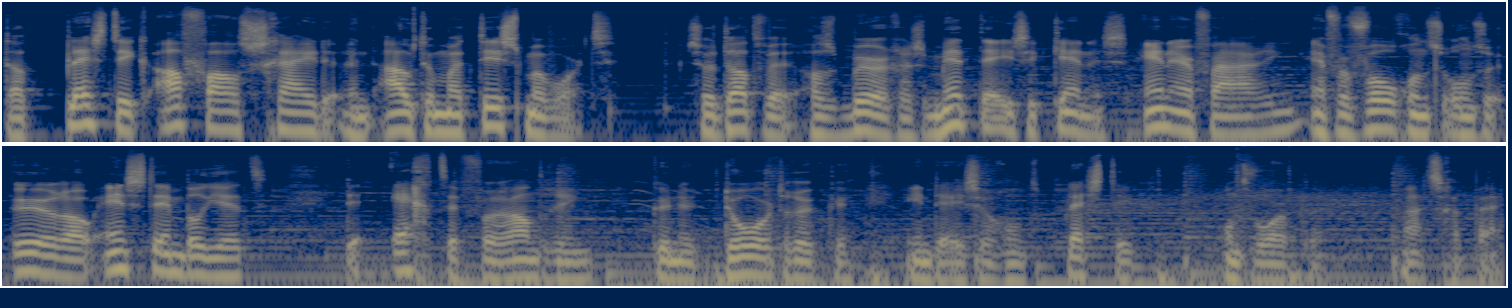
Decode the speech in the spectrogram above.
Dat plastic afval scheiden een automatisme wordt zodat we als burgers met deze kennis en ervaring en vervolgens onze euro en stembiljet de echte verandering kunnen doordrukken in deze rond plastic ontworpen maatschappij.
